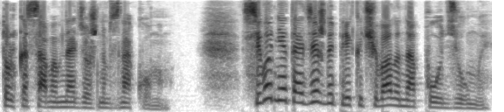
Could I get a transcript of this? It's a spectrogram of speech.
только самым надежным знакомым. Сегодня эта одежда перекочевала на подиумы.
